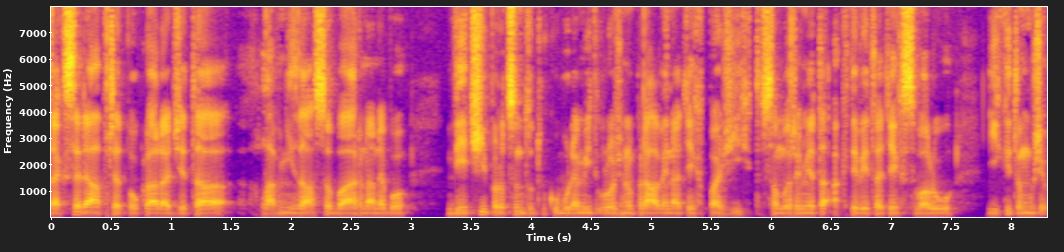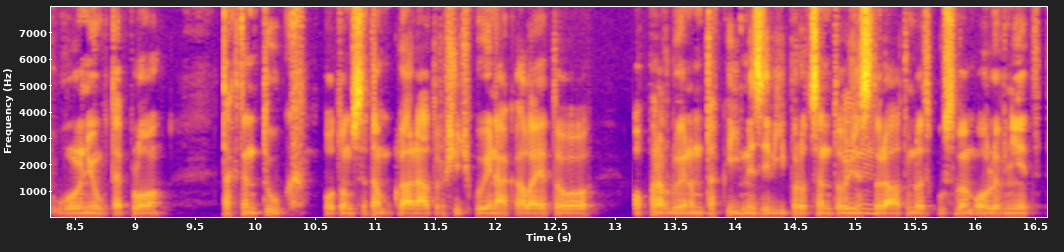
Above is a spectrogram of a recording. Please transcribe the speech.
tak se dá předpokládat, že ta hlavní zásobárna nebo větší procento tuku bude mít uloženo právě na těch pažích. To samozřejmě ta aktivita těch svalů díky tomu, že uvolňují teplo, tak ten tuk potom se tam ukládá trošičku jinak, ale je to opravdu jenom takový mizivý procento, mm. že se to dá tímhle způsobem ovlivnit.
